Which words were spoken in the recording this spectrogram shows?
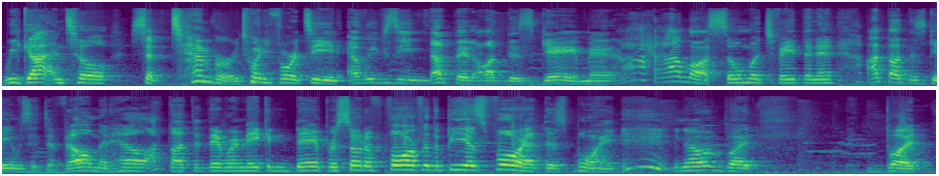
We got until September 2014 and we've seen nothing on this game, man. I, I, lost so much faith in it. I thought this game was a development hell. I thought that they were making damn Persona 4 for the PS4 at this point, you know, but, but,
